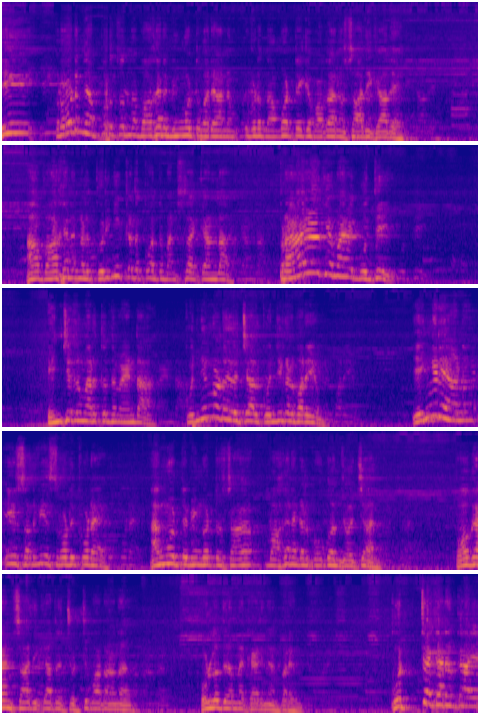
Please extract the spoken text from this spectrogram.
ഈ റോഡിനപ്പുറത്തുനിന്ന് വാഹനം ഇങ്ങോട്ട് വരാനും ഇവിടുന്ന് അങ്ങോട്ടേക്ക് പോകാനും സാധിക്കാതെ ആ വാഹനങ്ങൾ കുരുങ്ങിക്കിടക്കുമെന്ന് മനസ്സിലാക്കാനുള്ള പ്രായോഗികമായ ബുദ്ധി. എഞ്ചിനീയർമാർക്കൊന്നും വേണ്ട. കുഞ്ഞുങ്ങളോട് ചോദിച്ചാൽ കുഞ്ഞുങ്ങൾ പറയും എങ്ങനെയാണ് ഈ സർവീസ് റോഡിൽ കൂടെ അങ്ങോട്ടും ഇങ്ങോട്ടും വാഹനങ്ങൾ പോകുമെന്ന് ചോദിച്ചാൽ പോകാൻ സാധിക്കാത്ത ചുറ്റുപാടാണ് ഉള്ളത് എന്ന കാര്യം ഞാൻ പറയുന്നു കുറ്റകരമായ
